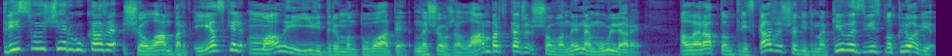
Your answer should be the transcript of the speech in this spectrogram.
Тріс, в свою чергу, каже, що Ламберт і Ескель мали її відремонтувати. На що вже Ламберт каже, що вони не муляри. Але раптом Тріс каже, що відьмаки ви, звісно, кльові.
